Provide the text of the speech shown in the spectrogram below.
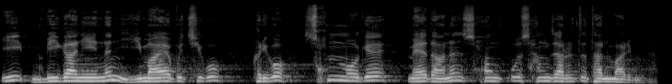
이 미간이 있는 이마에 붙이고 그리고 손목에 매다는 성구 상자를 뜻하는 말입니다.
